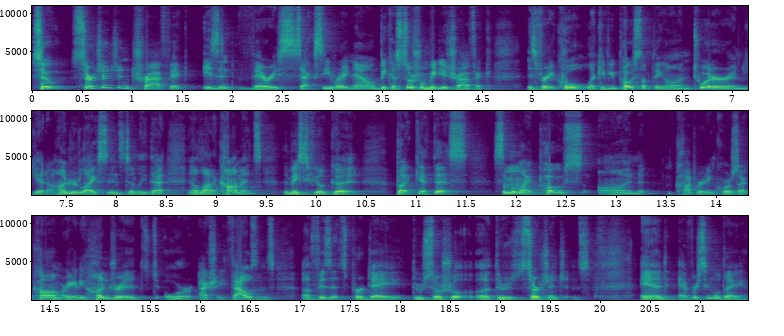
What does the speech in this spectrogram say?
So search engine traffic isn't very sexy right now because social media traffic is very cool. Like if you post something on Twitter and you get 100 likes instantly, that and a lot of comments, that makes you feel good. But get this some of my posts on copywritingcourse.com are getting hundreds or actually thousands of visits per day through social uh, through search engines. And every single day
